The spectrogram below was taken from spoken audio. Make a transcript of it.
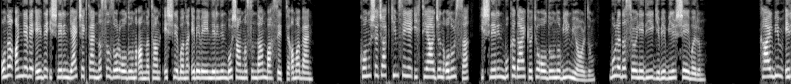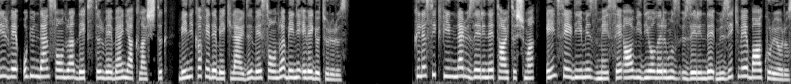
Ona anne ve evde işlerin gerçekten nasıl zor olduğunu anlatan Ashley bana ebeveynlerinin boşanmasından bahsetti ama ben Konuşacak kimseye ihtiyacın olursa, işlerin bu kadar kötü olduğunu bilmiyordum. Burada söylediği gibi bir şey varım. Kalbim erir ve o günden sonra Dexter ve ben yaklaştık, beni kafede beklerdi ve sonra beni eve götürürüz. Klasik filmler üzerine tartışma, en sevdiğimiz MSA videolarımız üzerinde müzik ve bağ kuruyoruz.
